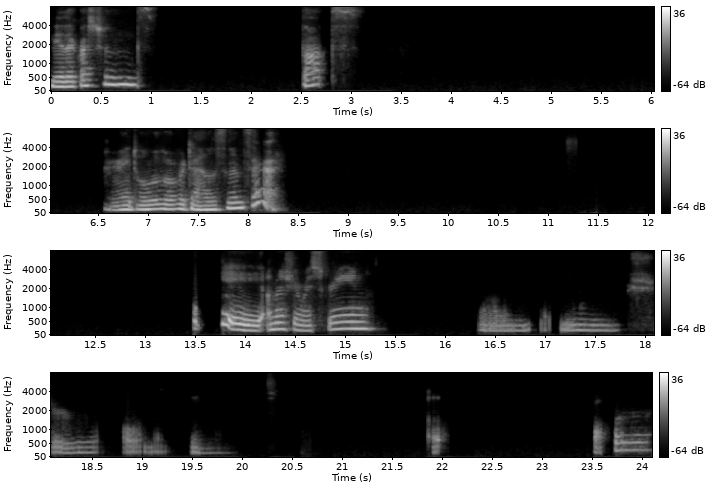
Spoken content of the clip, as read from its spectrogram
Any other questions? Thoughts? All right, we'll move over to Allison and Sarah. Okay, I'm going to share my screen. Um, let me share all my things up proper.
